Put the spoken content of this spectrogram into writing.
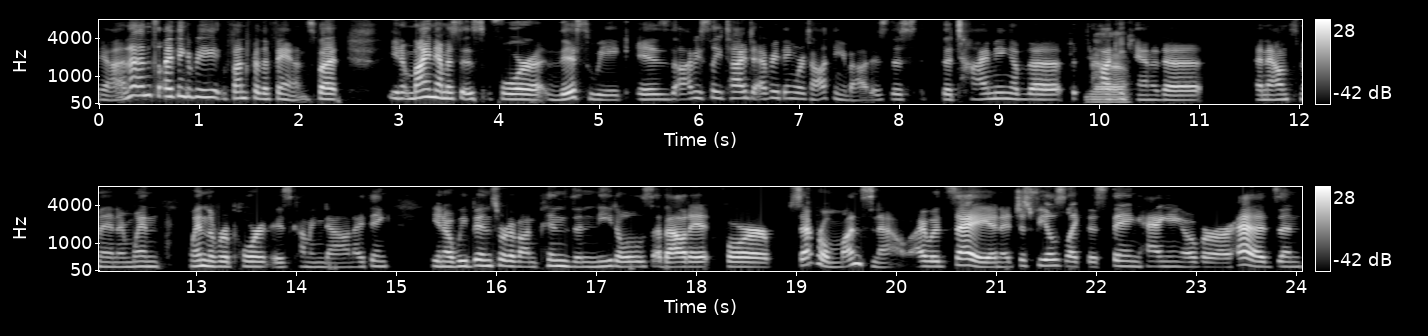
Yeah, and, and I think it'd be fun for the fans. But you know, my nemesis for this week is obviously tied to everything we're talking about. Is this the timing of the Yeah. Hockey Canada announcement and when when the report is coming down? I think you know we've been sort of on pins and needles about it for several months now. I would say, and it just feels like this thing hanging over our heads and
